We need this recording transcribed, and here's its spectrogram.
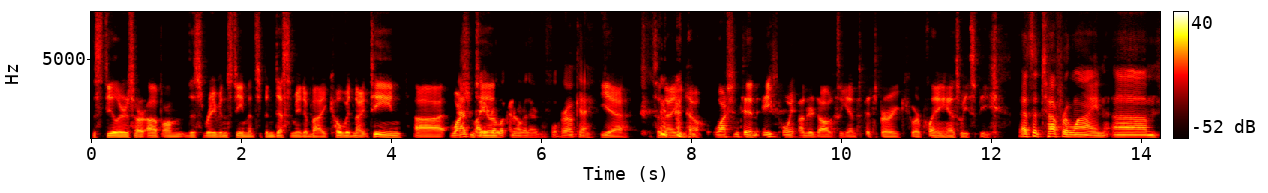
The Steelers are up on this Ravens team that's been decimated by COVID 19. Uh, why you were looking over there before. Okay. yeah. So now you know. Washington, eight point underdogs against Pittsburgh, who are playing as we speak. That's a tougher line. Um,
